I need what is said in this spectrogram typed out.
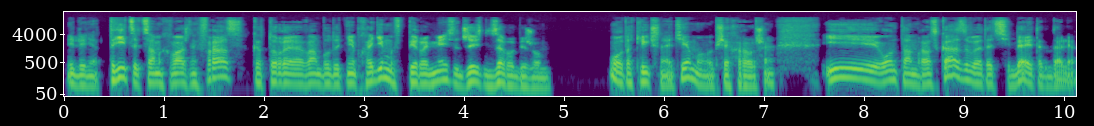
или нет, 30 самых важных фраз, которые вам будут необходимы в первый месяц жизни за рубежом. Вот, отличная тема, вообще хорошая. И он там рассказывает от себя и так далее.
